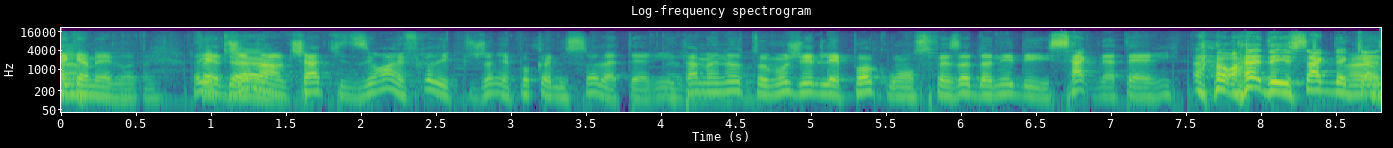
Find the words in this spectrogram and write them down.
à la caméra. attends. Là, il y a euh, dans le chat qui dit Ouais, un frère des plus jeunes, il n'a pas connu ça, l'Atari. T'as une minute, moi, viens de l'époque où on se faisait donner des sacs d'Atari. ouais, des sacs de Un cassettes.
